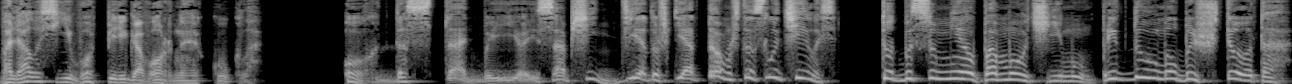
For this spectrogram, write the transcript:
валялась его переговорная кукла. Ох, достать бы ее и сообщить дедушке о том, что случилось. Тот бы сумел помочь ему, придумал бы что-то.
